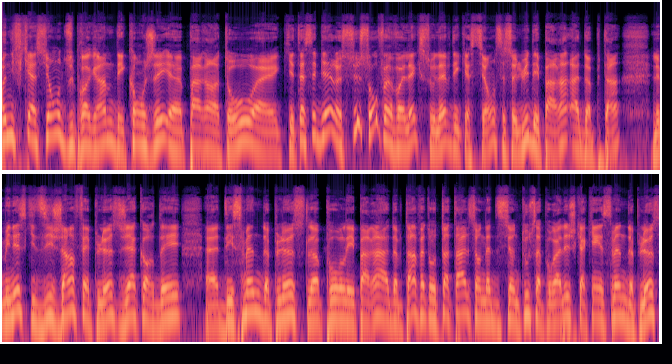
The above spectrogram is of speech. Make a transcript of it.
bonification du programme des congés euh, parentaux euh, qui est assez bien reçu, sauf un volet qui soulève des questions, c'est celui des parents adoptants. Le ministre qui dit j'en fais plus, j'ai accordé euh, des semaines de plus là pour les parents adoptants. En fait, au total, si on additionne tout, ça pourrait aller jusqu'à 15 semaines de plus.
